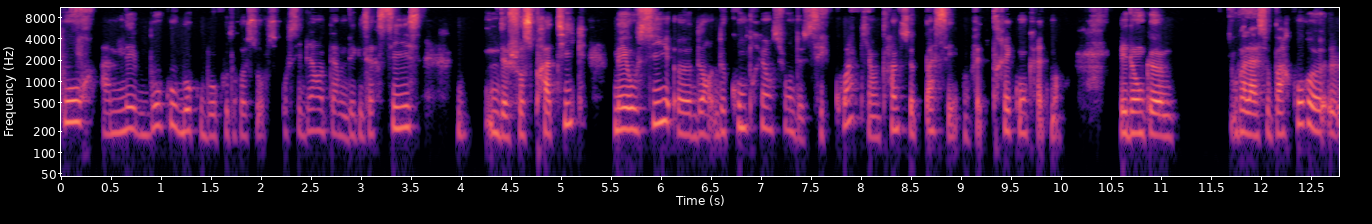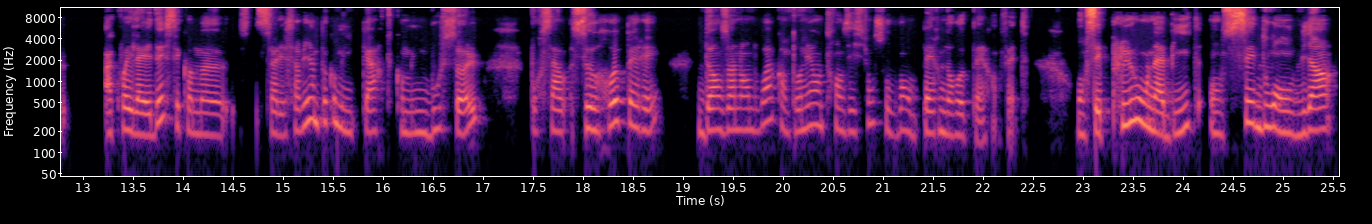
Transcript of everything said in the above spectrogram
pour amener beaucoup, beaucoup, beaucoup de ressources, aussi bien en termes d'exercice, de choses pratiques, mais aussi euh, de, compréhension de c'est quoi qui est en train de se passer, en fait, très concrètement. Et donc, euh, voilà, ce parcours, euh, à quoi il a aidé, c'est comme, ça allait servir un peu comme une carte, comme une boussole, pour se repérer dans un endroit, quand on est en transition, souvent on perd nos repères, en fait. On ne sait plus où on habite, on sait d'où on vient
